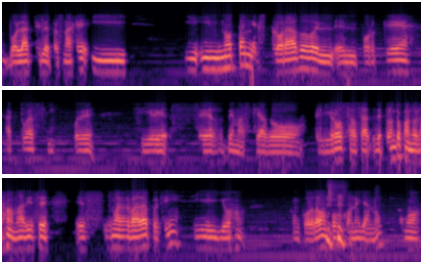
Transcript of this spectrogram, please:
volátil el personaje y y, no tan explorado el, el por qué actúa así. Puede ser demasiado peligrosa. O sea, de pronto cuando la mamá dice es, malvada, pues sí, sí, yo concordaba un poco con ella, ¿no? Como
